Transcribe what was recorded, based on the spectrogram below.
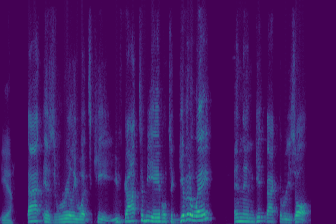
yeah, That is really what's key. You've got to be able to give it away and then get back the result.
